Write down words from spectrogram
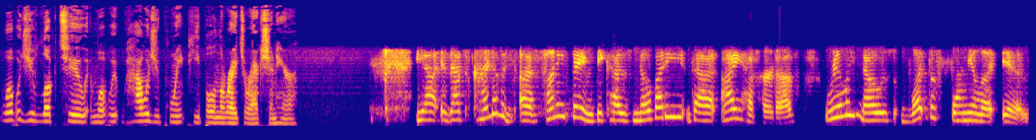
what would you look to, and what would, how would you point people in the right direction here? Yeah, that's kind of a, a funny thing because nobody that I have heard of really knows what the formula is.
